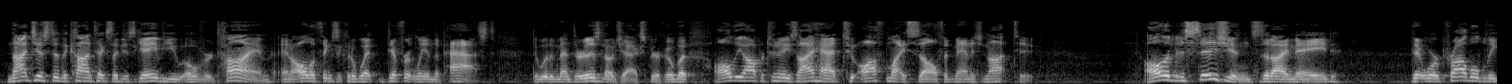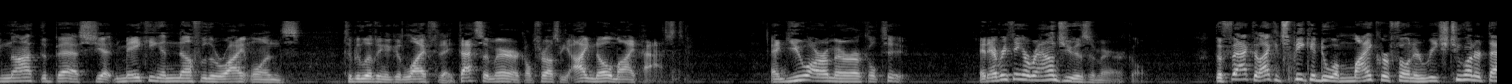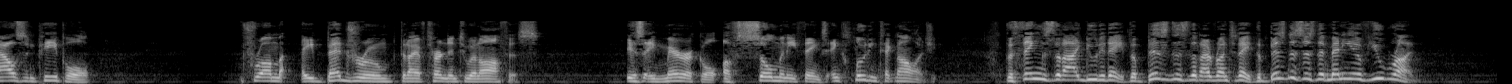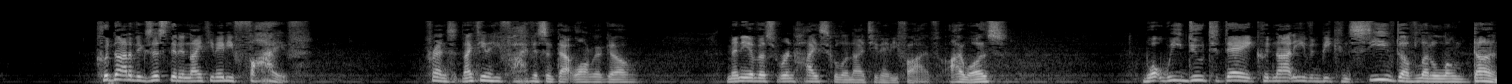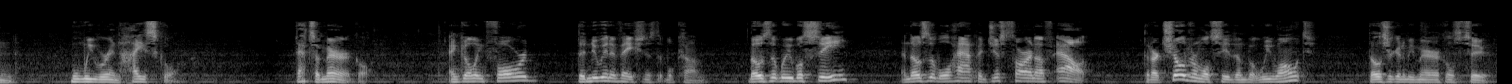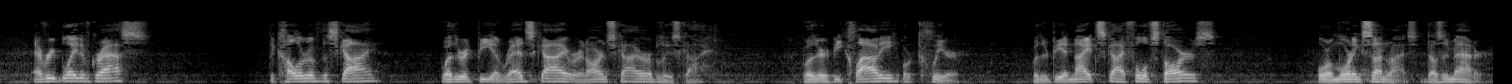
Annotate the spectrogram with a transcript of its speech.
Not just in the context I just gave you over time and all the things that could have went differently in the past, that would have meant there is no Jack Spirko, but all the opportunities I had to off myself and managed not to. All the decisions that I made that were probably not the best, yet making enough of the right ones to be living a good life today. That's a miracle. Trust me, I know my past. And you are a miracle too. And everything around you is a miracle. The fact that I can speak into a microphone and reach 200,000 people from a bedroom that I have turned into an office is a miracle of so many things, including technology. The things that I do today, the business that I run today, the businesses that many of you run, could not have existed in 1985. Friends, 1985 isn't that long ago. Many of us were in high school in 1985. I was. What we do today could not even be conceived of, let alone done, when we were in high school. That's a miracle. And going forward, the new innovations that will come, those that we will see, and those that will happen just far enough out that our children will see them, but we won't, those are going to be miracles too. Every blade of grass, the color of the sky, whether it be a red sky or an orange sky or a blue sky, whether it be cloudy or clear, whether it be a night sky full of stars or a morning sunrise, doesn't matter.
